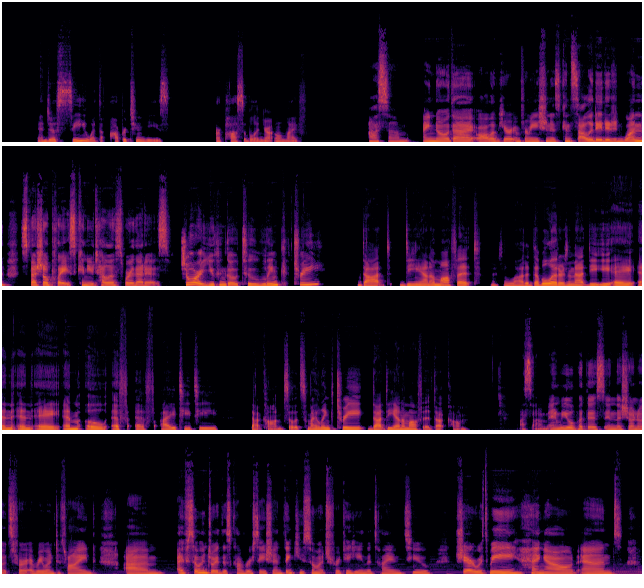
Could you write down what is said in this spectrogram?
and just see what the opportunities are possible in your own life. Awesome. I know that all of your information is consolidated in one special place. Can you tell us where that is? Sure. You can go to linktree dot Deanna Moffitt. There's a lot of double letters in that. D E A N N A M O F F I T T dot com. So it's my link tree dot Deanna Moffitt dot com. Awesome. And we will put this in the show notes for everyone to find. Um, I've so enjoyed this conversation. Thank you so much for taking the time to share with me, hang out, and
